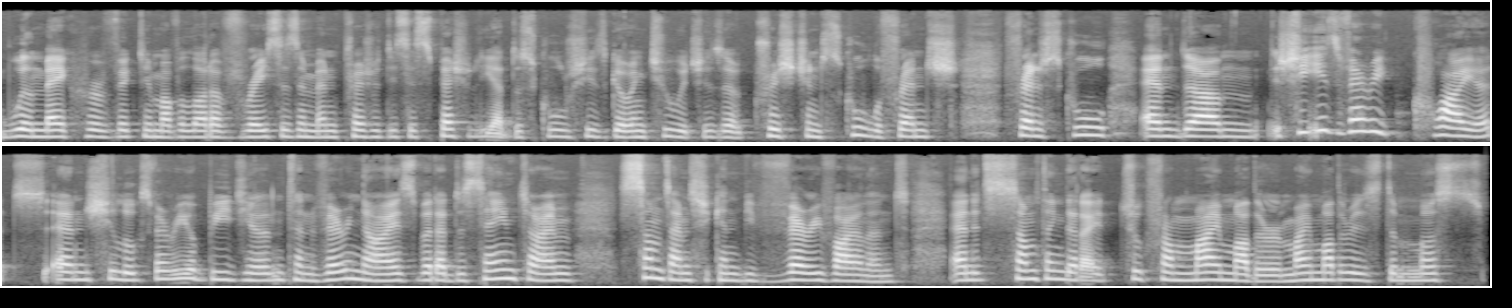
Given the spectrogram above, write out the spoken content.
will make her victim of a lot of racism and prejudice, especially at the school she's going to, which is a Christian school, a French French school. And um, she is very quiet and she looks very obedient and very nice, but at the same time, sometimes she can be very violent. And it's something that I took from my mother. My mother is the most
